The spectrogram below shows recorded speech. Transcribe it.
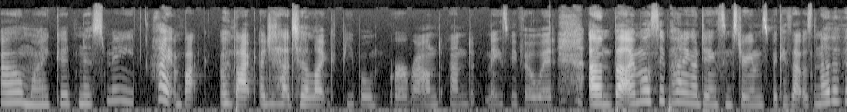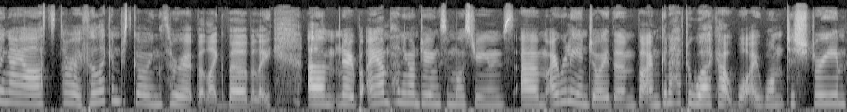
Oh my goodness me. Hi, I'm back. I'm back. I just had to like people were around and it makes me feel weird. Um, but I'm also planning on doing some streams because that was another thing I asked. Sorry, I feel like I'm just going through it but like verbally. Um, no, but I am planning on doing some more streams. Um, I really enjoy them, but I'm gonna have to work out what I want to stream.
